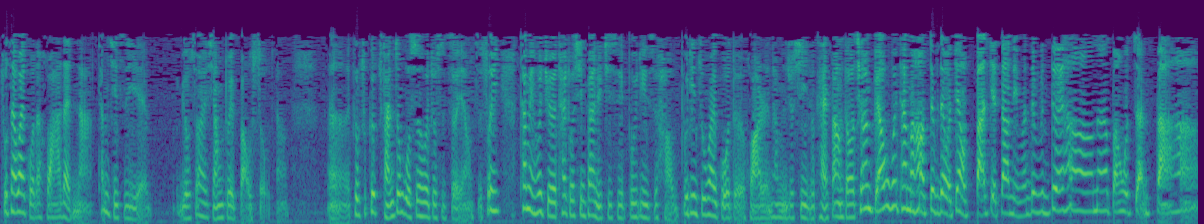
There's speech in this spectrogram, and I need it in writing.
住在外国的华人呐，他们其实也有时候还相对保守这样。呃，就是个反正中国社会就是这样子，所以他们也会觉得太多性伴侣其实也不一定是好，不一定住外国的华人，他们就心里就开放的，千万不要误会他们哈，对不对？我这样巴结到你们，对不对哈？那要帮我转发哈，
